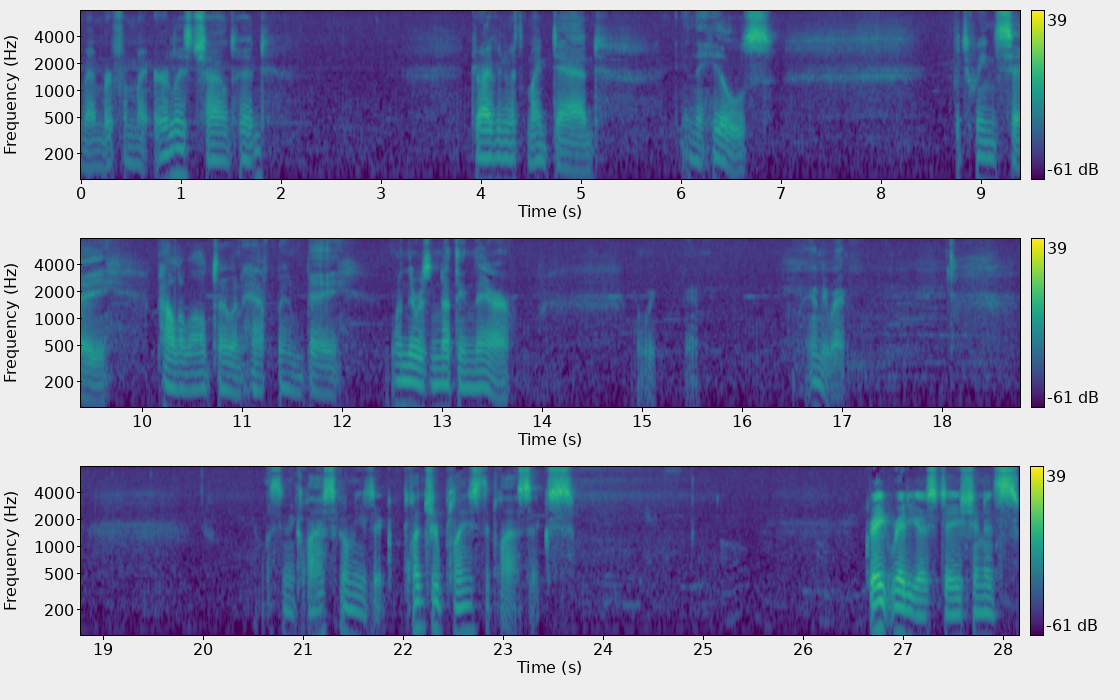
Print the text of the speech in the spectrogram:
remember from my earliest childhood. Driving with my dad in the hills between, say, Palo Alto and Half Moon Bay when there was nothing there. Anyway, listening to classical music. Pledger plays the classics. Great radio station. It's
